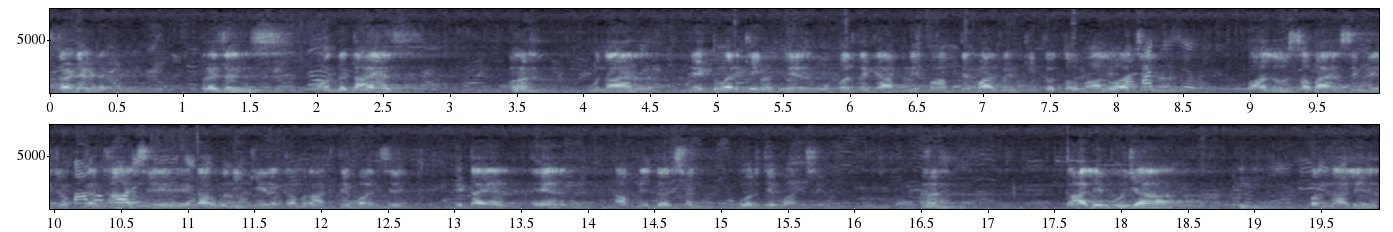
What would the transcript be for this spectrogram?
studded presence on the dais ওনার নেটওয়ার্কিং এর উপর থেকে আপনি ভাবতে পারবেন কি কত ভালো আছে ভালো সবাইয়ের সঙ্গে যে কথা আছে এটা উনি কীরকম রাখতে পারছে এটা এর এর আপনি দর্শন করতে পারছে কালী পূজা বাঙালির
